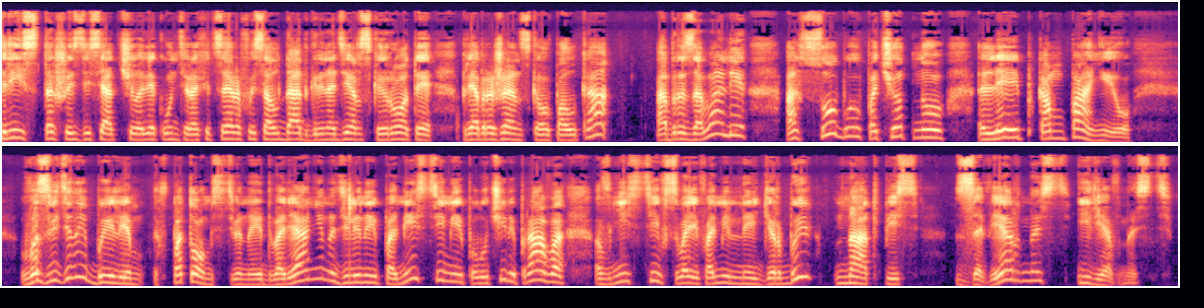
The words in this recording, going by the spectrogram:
360 человек унтер-офицеров и солдат гренадерской роты Преображенского полка образовали особую почетную лейб-компанию. Возведены были в потомственные дворяне, наделены поместьями и получили право внести в свои фамильные гербы надпись «За верность и ревность».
